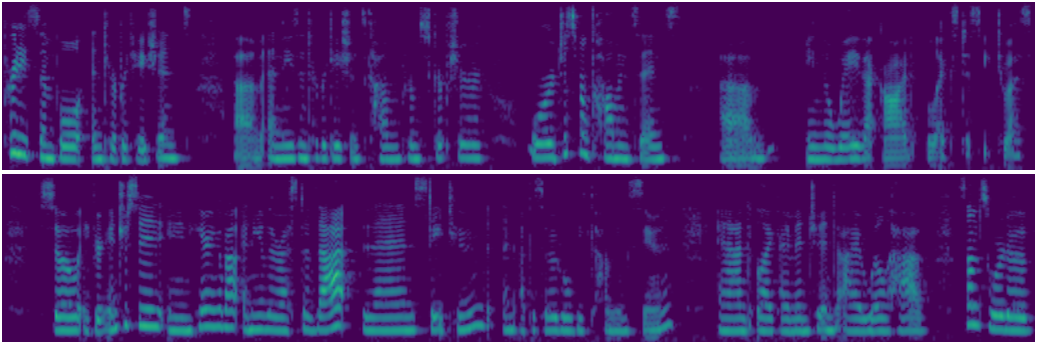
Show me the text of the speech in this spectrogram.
pretty simple interpretations. Um, and these interpretations come from scripture or just from common sense um, in the way that God likes to speak to us. So, if you're interested in hearing about any of the rest of that, then stay tuned. An episode will be coming soon. And, like I mentioned, I will have some sort of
